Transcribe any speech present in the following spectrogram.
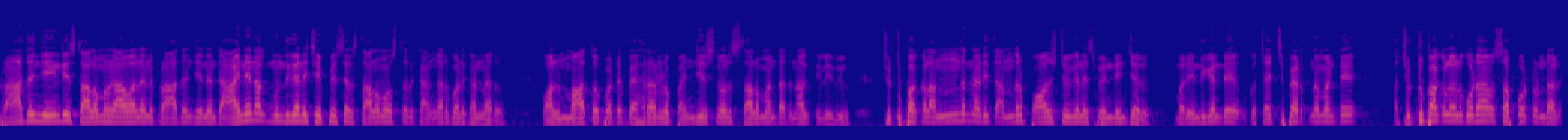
ప్రార్థన చేయండి స్థలం కావాలని ప్రార్థన చేయండి అంటే ఆయనే నాకు ముందుగానే చెప్పేశారు స్థలం వస్తుంది కంగారు పడకన్నారు వాళ్ళు మాతో పాటు బెహ్రాన్లో పనిచేసిన వాళ్ళు స్థలం అంటే అది నాకు తెలియదు చుట్టుపక్కల అందరిని అడిగితే అందరూ పాజిటివ్గానే స్పందించారు. మరి ఎందుకంటే ఒక చర్చి పెడుతున్నామంటే ఆ చుట్టుపక్కల వాళ్ళు కూడా సపోర్ట్ ఉండాలి.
